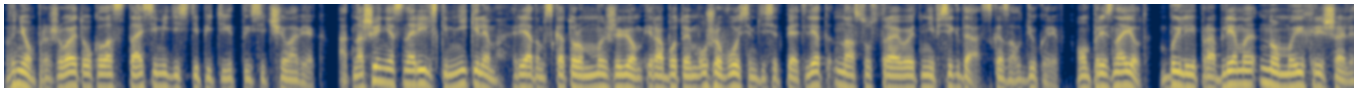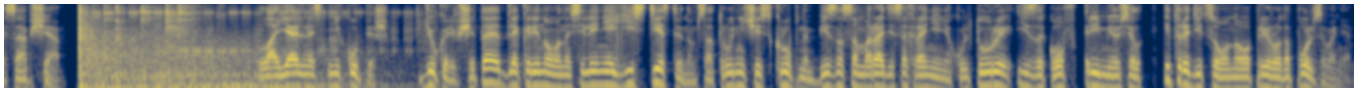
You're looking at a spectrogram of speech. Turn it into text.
В нем проживает около 175 тысяч человек. Отношения с Норильским никелем, рядом с которым мы живем и работаем уже 85 лет, нас устраивают не всегда, сказал Дюкарев. Он признает, были и проблемы, но мы их решали сообща. Лояльность не купишь. Дюкарев считает для коренного населения естественным сотрудничать с крупным бизнесом ради сохранения культуры, языков, ремесел и традиционного природопользования.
